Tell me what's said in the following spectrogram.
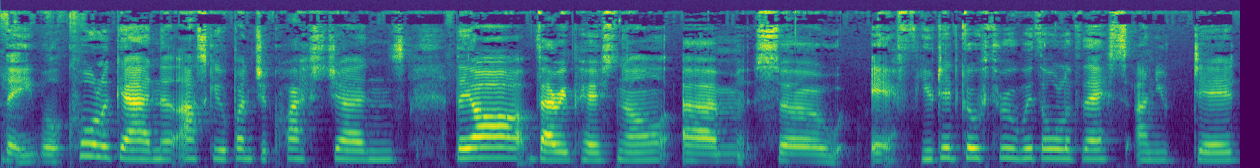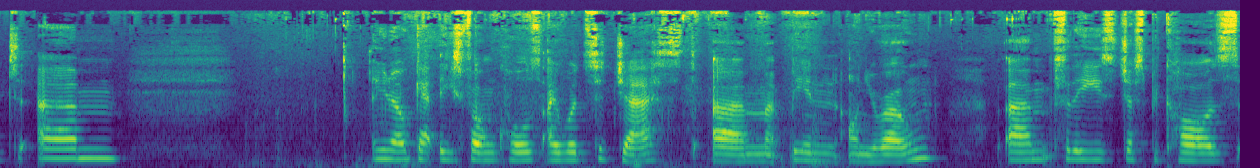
they will call again. They'll ask you a bunch of questions. They are very personal. Um, so if you did go through with all of this and you did um you know, get these phone calls, I would suggest um, being on your own um, for these just because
